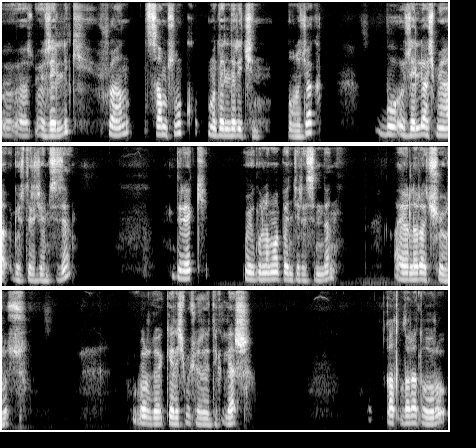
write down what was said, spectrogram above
e, özellik şu an Samsung modelleri için olacak. Bu özelliği açmaya göstereceğim size. Direkt uygulama penceresinden ayarları açıyoruz. Burada gelişmiş özellikler katlara doğru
